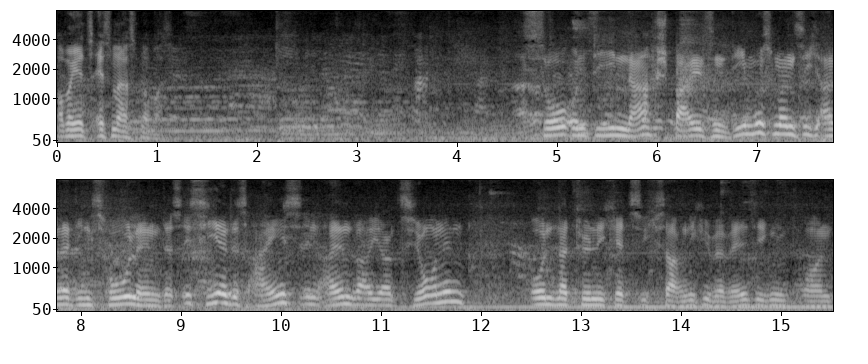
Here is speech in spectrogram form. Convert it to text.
Aber jetzt essen wir erstmal was. So, und die Nachspeisen, die muss man sich allerdings holen. Das ist hier das Eis in allen Variationen und natürlich jetzt, ich sage nicht überwältigend. Und,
